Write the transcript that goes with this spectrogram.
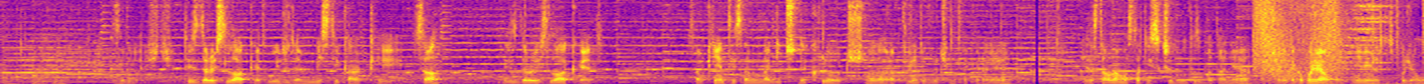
Mhm. Chcę wejść. This door is locked with the mystical key. Co? This door is locked. Zamknięty jest nam magiczny klucz. No dobra, później tu wrócimy w takim razie. Zostało nam ostatni skrzydło do zbadania. Przynajmniej tego poziomu. Nie wiem, ile to jest poziomów.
